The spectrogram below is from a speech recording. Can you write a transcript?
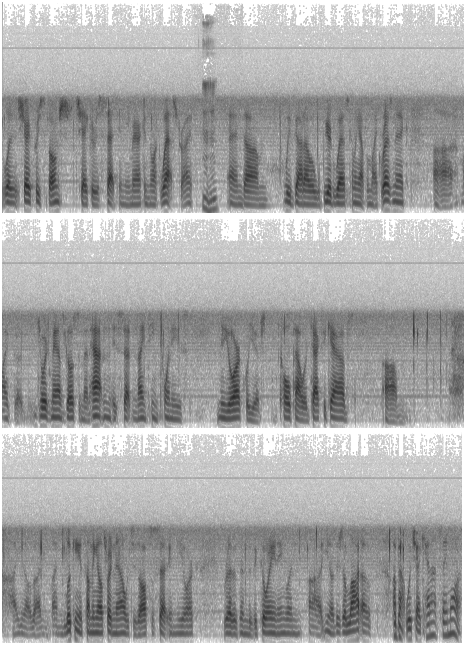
what is it? Cherie Priest Bone Is set in the American Northwest, right? hmm and um, We've got a Weird West coming out from Mike Resnick. Uh, Mike uh, George Mann's Ghost of Manhattan is set in 1920s New York, where you have coal-powered taxicabs. Um, I, you know, I'm, I'm looking at something else right now, which is also set in New York, rather than the Victorian England. Uh, you know, there's a lot of about which I cannot say more.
